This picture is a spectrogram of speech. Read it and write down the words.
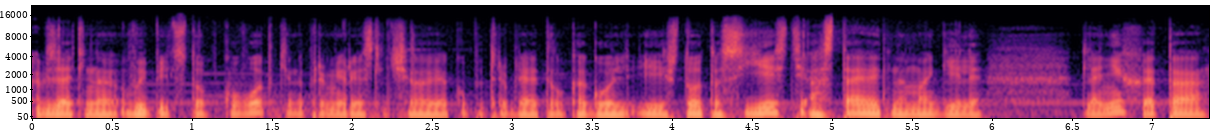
обязательно выпить стопку водки, например, если человек употребляет алкоголь, и что-то съесть, оставить на могиле. Для них это,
